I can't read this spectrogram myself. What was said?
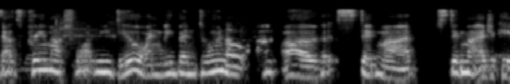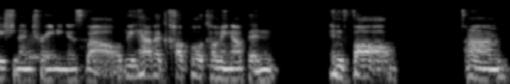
that's pretty much what we do. And we've been doing a lot of stigma, stigma education and training as well. We have a couple coming up in in fall, um,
